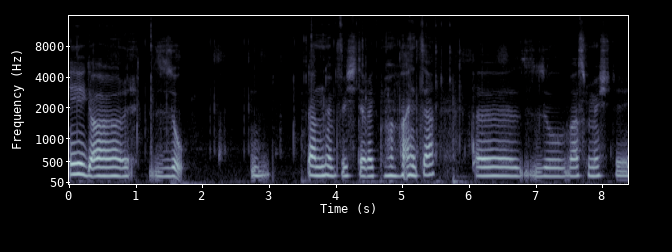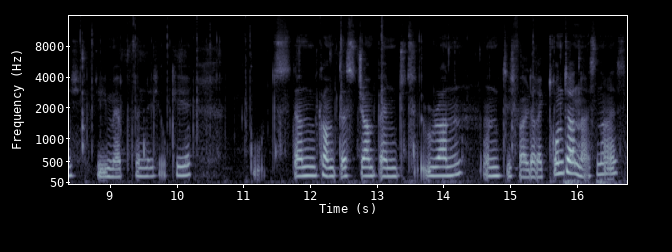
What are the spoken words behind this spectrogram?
Egal. So. Dann hüpfe ich direkt mal weiter. Äh, so, was möchte ich? Die Map finde ich okay. Gut. Dann kommt das Jump and Run. Und ich fall direkt runter. Nice, nice.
